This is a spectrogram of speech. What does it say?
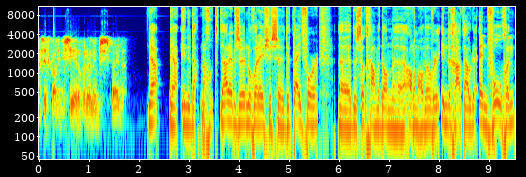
zich kwalificeren voor de Olympische Spelen. Ja, ja, inderdaad. Nou goed, daar hebben ze nog weer eventjes uh, de tijd voor. Uh, dus dat gaan we dan uh, allemaal wel weer in de gaten houden en volgen.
